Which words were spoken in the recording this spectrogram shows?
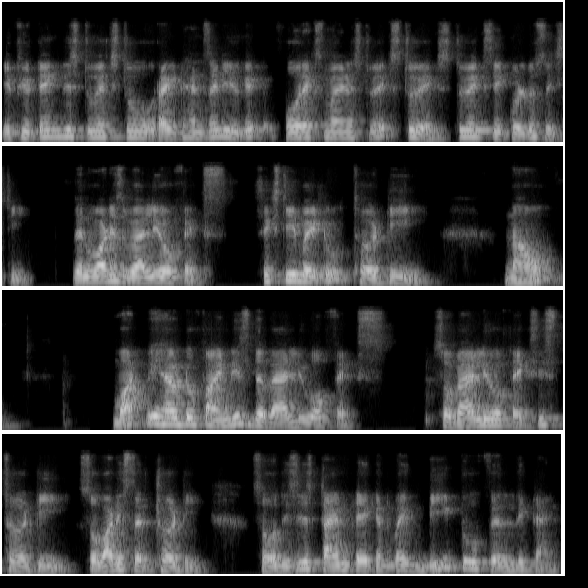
If you take this 2x to right hand side, you get 4x minus 2x, 2x, 2x equal to 60. Then what is value of x? 60 by 2, 30. Now, what we have to find is the value of x. So value of x is 30. So what is that 30? So this is time taken by B to fill the time.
